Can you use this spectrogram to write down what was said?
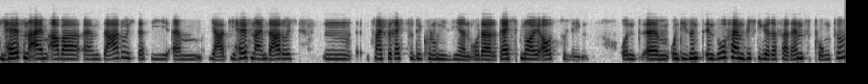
Die helfen einem aber ähm, dadurch, dass sie, ähm, ja, die helfen einem dadurch, mh, zum Beispiel Recht zu dekolonisieren oder Recht neu auszulegen. Und, ähm, und die sind insofern wichtige Referenzpunkte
